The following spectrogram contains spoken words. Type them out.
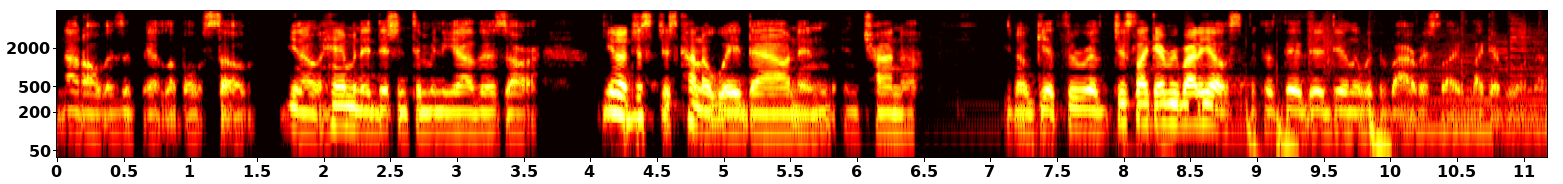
not always available so you know him in addition to many others are you know, just just kind of weighed down and, and trying to, you know, get through it just like everybody else because they're they're dealing with the virus like like everyone else.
